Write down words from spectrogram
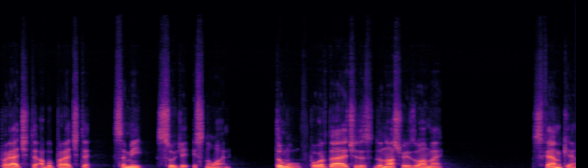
перечити або перечити самій суті існування. Тому, повертаючись до нашої з вами схемки,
